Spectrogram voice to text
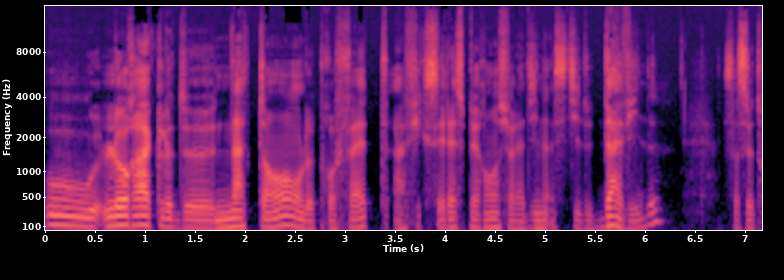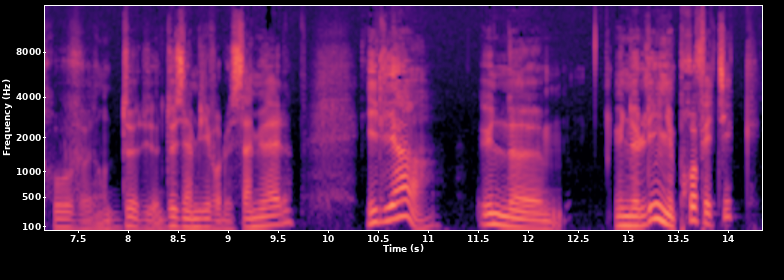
où l'oracle de Nathan, le prophète, a fixé l'espérance sur la dynastie de David, ça se trouve dans le deuxième livre de Samuel. il y a une, une ligne prophétique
